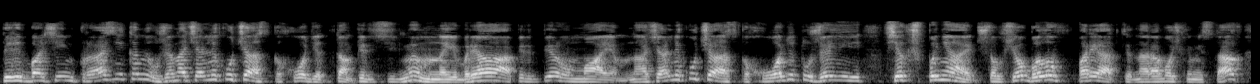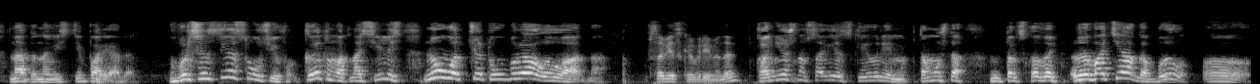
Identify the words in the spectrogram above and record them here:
Перед большими праздниками уже начальник участка ходит, там перед 7 ноября, перед 1 маем, начальник участка ходит уже и всех шпыняет, чтобы все было в порядке на рабочих местах, надо навести порядок. В большинстве случаев к этому относились, ну вот что-то убрал и ладно. В советское время, да? Конечно, в советское время, потому что, ну, так сказать, работяга был... Э,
